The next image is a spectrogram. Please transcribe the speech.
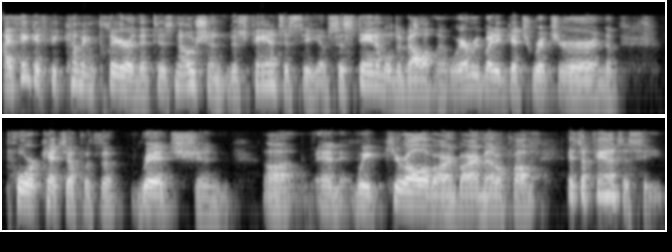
I think it's becoming clear that this notion, this fantasy of sustainable development, where everybody gets richer and the poor catch up with the rich and uh, and we cure all of our environmental problems. It's a fantasy.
